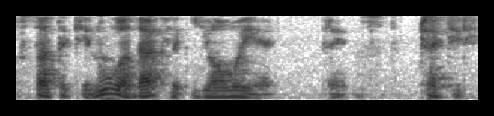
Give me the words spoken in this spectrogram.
ostatak je 0, dakle i ovo je vrednost 4.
